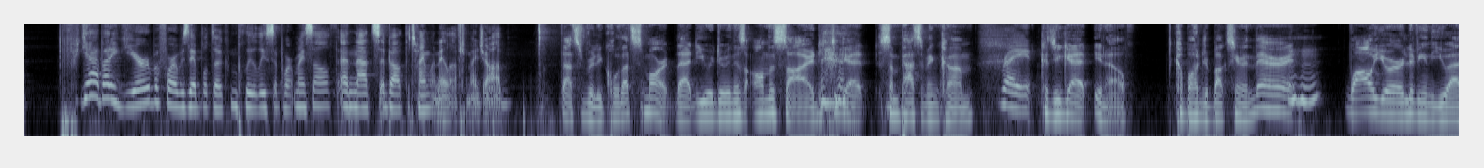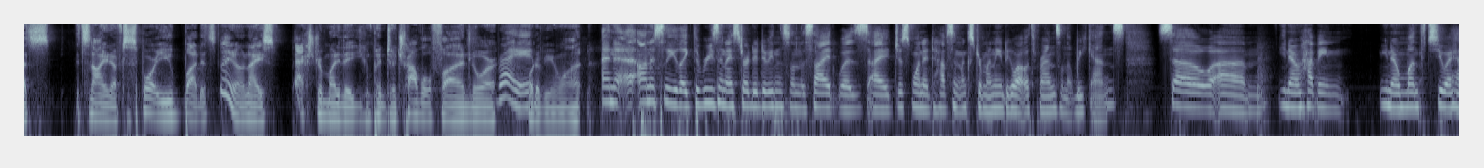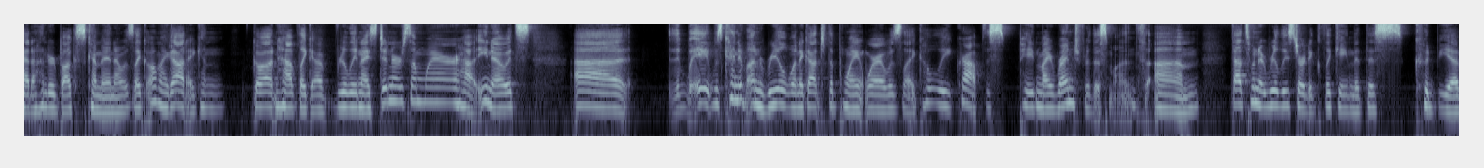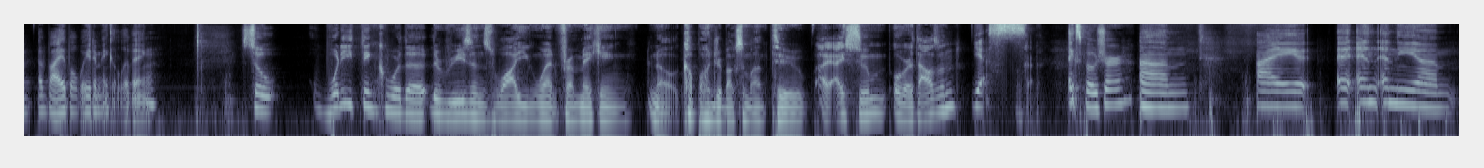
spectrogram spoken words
yeah, about a year before I was able to completely support myself. And that's about the time when I left my job. That's really cool. That's smart that you were doing this on the side to get some passive income. Right. Because you get, you know, couple hundred bucks here and there. Mm-hmm. While you're living in the US, it's not enough to support you, but it's, you know, nice extra money that you can put into a travel fund or Right. whatever you want. And uh, honestly, like the reason I started doing this on the side was I just wanted to have some extra money to go out with friends on the weekends. So, um, you know, having, you know, month two, I had a hundred bucks come in. I was like, oh my God, I can go out and have like a really nice dinner somewhere. How, you know, it's, uh, it was kind of unreal when it got to the point where I was like, holy crap, this paid my rent for this month. Um, that's when it really started clicking that this could be a, a viable way to make a living. So, what do you think were the, the reasons why you went from making, you know, a couple hundred bucks a month to, I, I assume, over a thousand? Yes. Exposure. Um, I and and the um,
